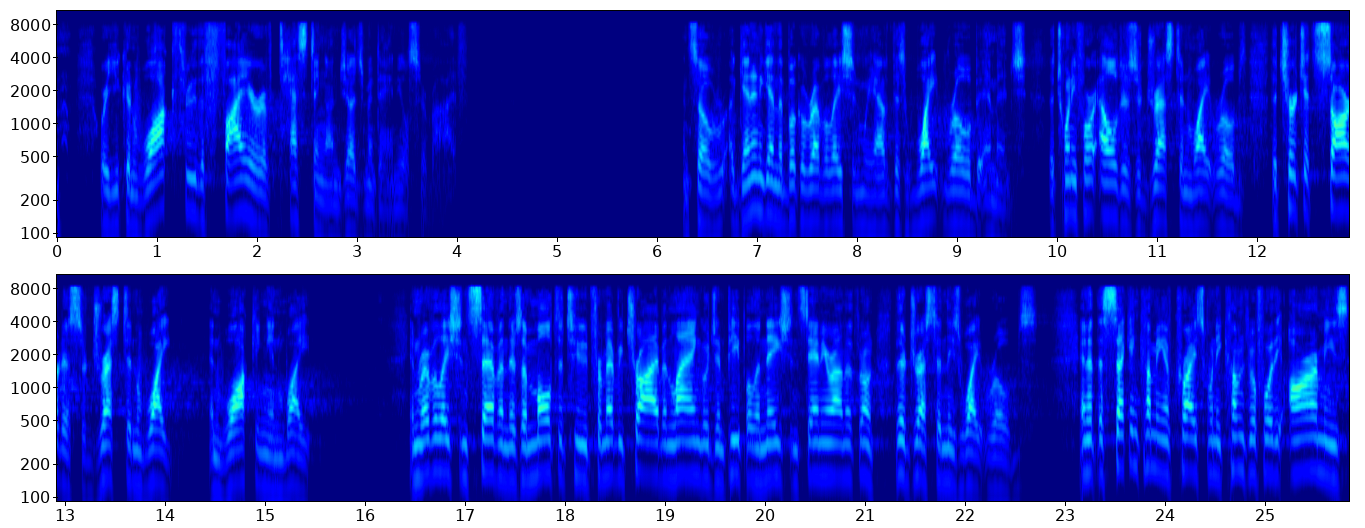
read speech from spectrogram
where you can walk through the fire of testing on Judgment Day and you'll survive. And so, again and again, in the book of Revelation, we have this white robe image. The 24 elders are dressed in white robes. The church at Sardis are dressed in white and walking in white. In Revelation 7, there's a multitude from every tribe and language and people and nation standing around the throne. They're dressed in these white robes. And at the second coming of Christ, when he comes before the armies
